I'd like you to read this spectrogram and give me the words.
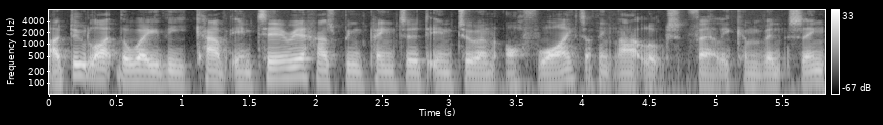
I do like the way the cab interior has been painted into an off-white, I think that looks fairly convincing,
